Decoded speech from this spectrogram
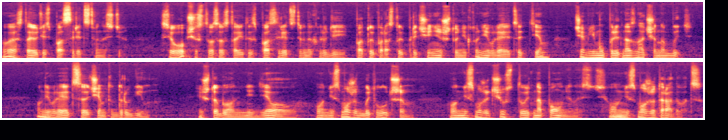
вы остаетесь посредственностью. Все общество состоит из посредственных людей по той простой причине, что никто не является тем, чем ему предназначено быть. Он является чем-то другим. И что бы он ни делал, он не сможет быть лучшим, он не сможет чувствовать наполненность, он не сможет радоваться.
